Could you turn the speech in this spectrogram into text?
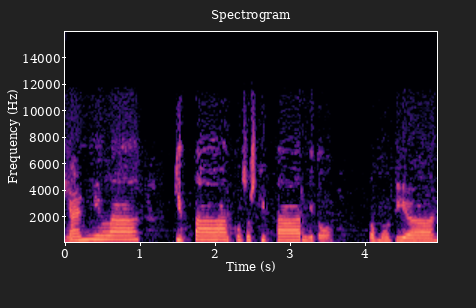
nyanyi lah gitar khusus gitar gitu Kemudian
